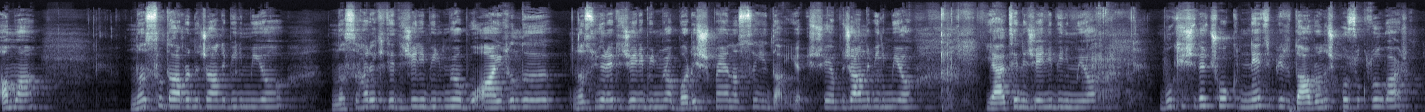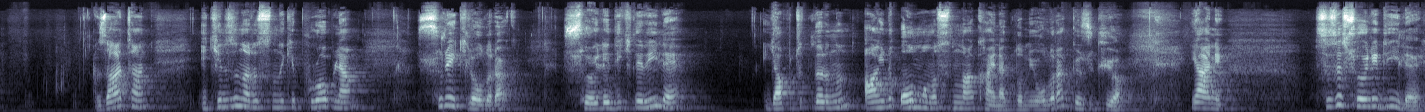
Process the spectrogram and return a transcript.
ama nasıl davranacağını bilmiyor, nasıl hareket edeceğini bilmiyor, bu ayrılığı nasıl yöneteceğini bilmiyor, barışmaya nasıl şey yapacağını bilmiyor, yelteneceğini bilmiyor. Bu kişide çok net bir davranış bozukluğu var. Zaten ikinizin arasındaki problem sürekli olarak söyledikleriyle yaptıklarının aynı olmamasından kaynaklanıyor olarak gözüküyor. Yani size söylediğiyle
